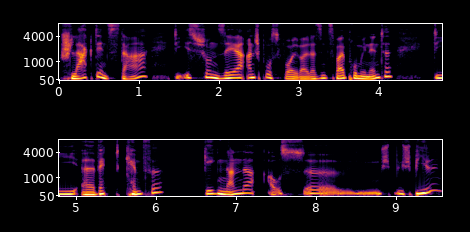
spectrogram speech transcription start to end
Schlag den Star. Die ist schon sehr anspruchsvoll, weil da sind zwei Prominente, die äh, Wettkämpfe gegeneinander ausspielen. Äh,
